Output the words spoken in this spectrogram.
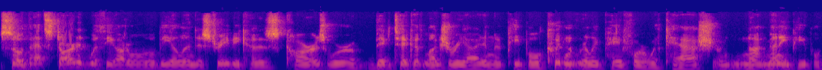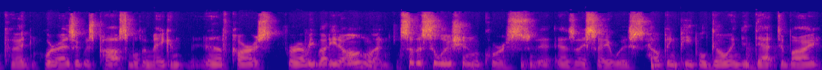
So that started with the automobile industry because cars were a big ticket luxury item that people couldn't really pay for with cash, or not many people could, whereas it was possible to make enough cars for everybody to own one. So the solution, of course, as I say, was helping people go into debt to buy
